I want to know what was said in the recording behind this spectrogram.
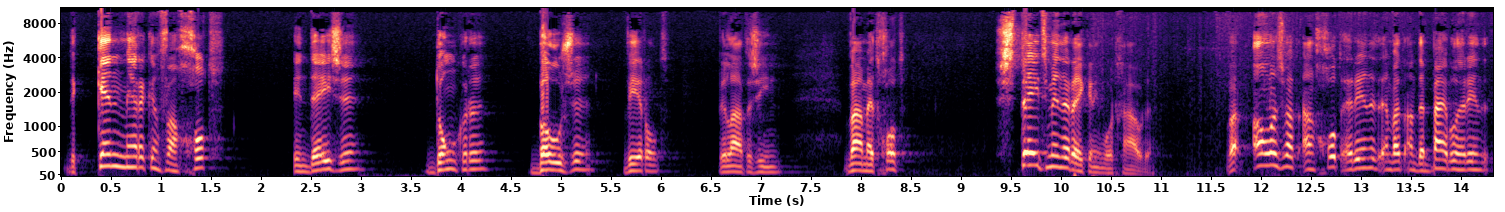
de kenmerken van God in deze donkere, boze wereld wil laten zien. Waar met God steeds minder rekening wordt gehouden. Waar alles wat aan God herinnert en wat aan de Bijbel herinnert,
